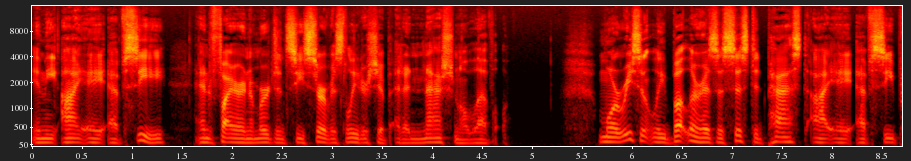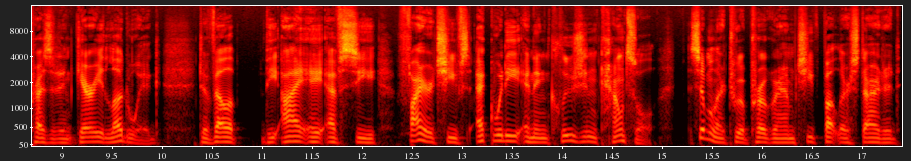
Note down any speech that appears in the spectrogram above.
in the IAFC and fire and emergency service leadership at a national level. More recently, Butler has assisted past IAFC President Gary Ludwig develop the IAFC Fire Chiefs Equity and Inclusion Council, similar to a program Chief Butler started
